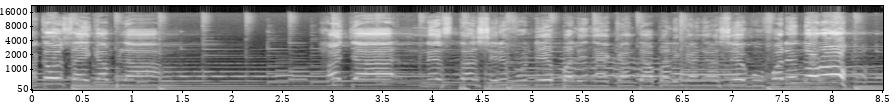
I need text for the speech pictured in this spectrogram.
a ka fisa i ka bila hajja nesta serifu den bali ɲɛ kanta balikanya seku faden tɔɔrɔ.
